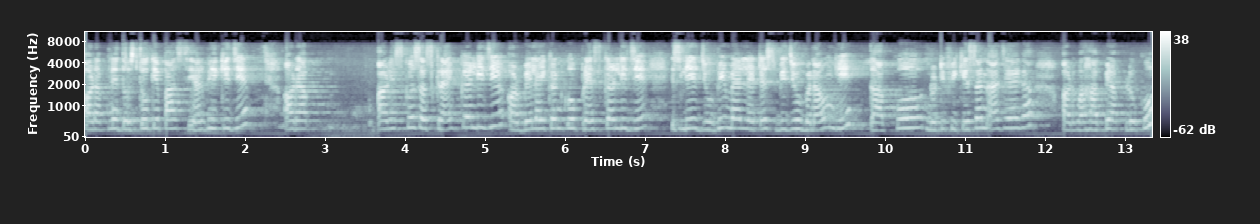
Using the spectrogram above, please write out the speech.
और अपने दोस्तों के पास शेयर भी कीजिए। और आप और इसको सब्सक्राइब कर लीजिए और बेल आइकन को प्रेस कर लीजिए। इसलिए जो भी मैं लेटेस्ट वीडियो बनाऊँगी तो आपको नोटिफिकेशन आ जाएगा और वहाँ पे आप लोग को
